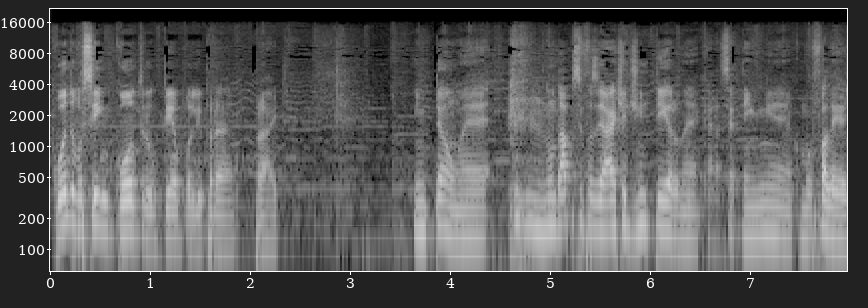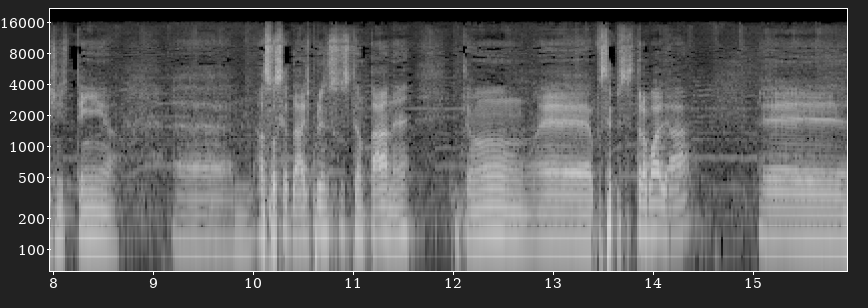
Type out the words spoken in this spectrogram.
quando você encontra um tempo ali para arte? Então, é, não dá para você fazer arte o dia inteiro, né, cara? Você tem, é, como eu falei, a gente tem é, a sociedade para gente sustentar, né? Então, é, você precisa trabalhar. É,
